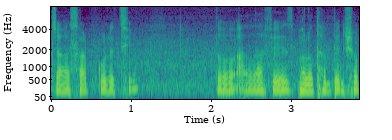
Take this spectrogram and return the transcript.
চা সার্ভ করেছি। তো আল্লাহ হাফেজ ভালো থাকবেন সব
